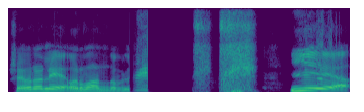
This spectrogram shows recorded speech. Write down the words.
Шевроле, Орландо, бля. Є!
